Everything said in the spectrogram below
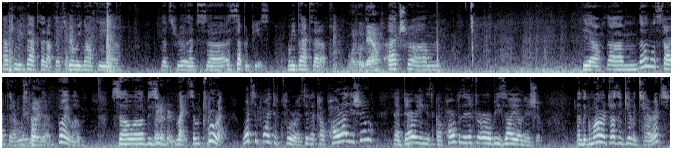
Actually, let me back that up. That's really not the. Uh, that's real. That's uh, a separate piece. Let me back that up. You want to go down? Actually, um, yeah, um, no, we'll start there. We'll Okay, start boiler. there. Boiler. So, uh, Right right. So, kvura. What's the point of kvura? Is it a kapara issue? That burying is a kapara for the nifter or a bizayon issue? And the Gemara doesn't give a teretz.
